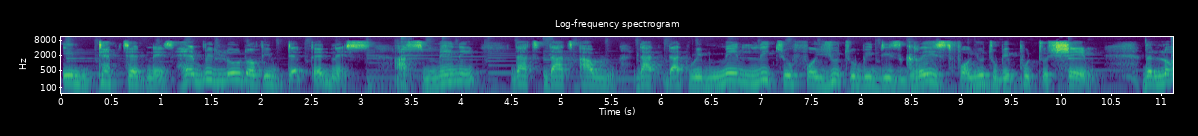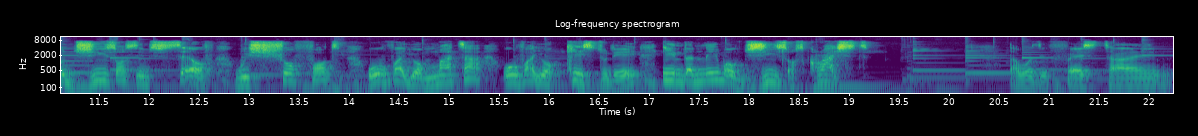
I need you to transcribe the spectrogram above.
indebtedness, heavy load of indebtedness, as many that that are that that remain little for you to be disgraced, for you to be put to shame. The Lord Jesus Himself will show forth over your matter, over your case today, in the name of Jesus Christ. That was the first time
